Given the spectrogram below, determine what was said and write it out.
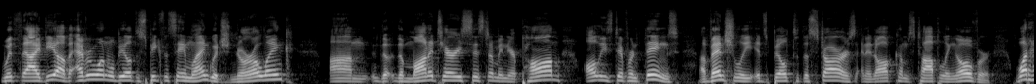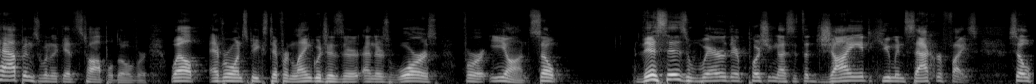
with the idea of everyone will be able to speak the same language. Neuralink, um, the, the monetary system in your palm, all these different things. Eventually, it's built to the stars and it all comes toppling over. What happens when it gets toppled over? Well, everyone speaks different languages and there's wars for eons. So, this is where they're pushing us. It's a giant human sacrifice. So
